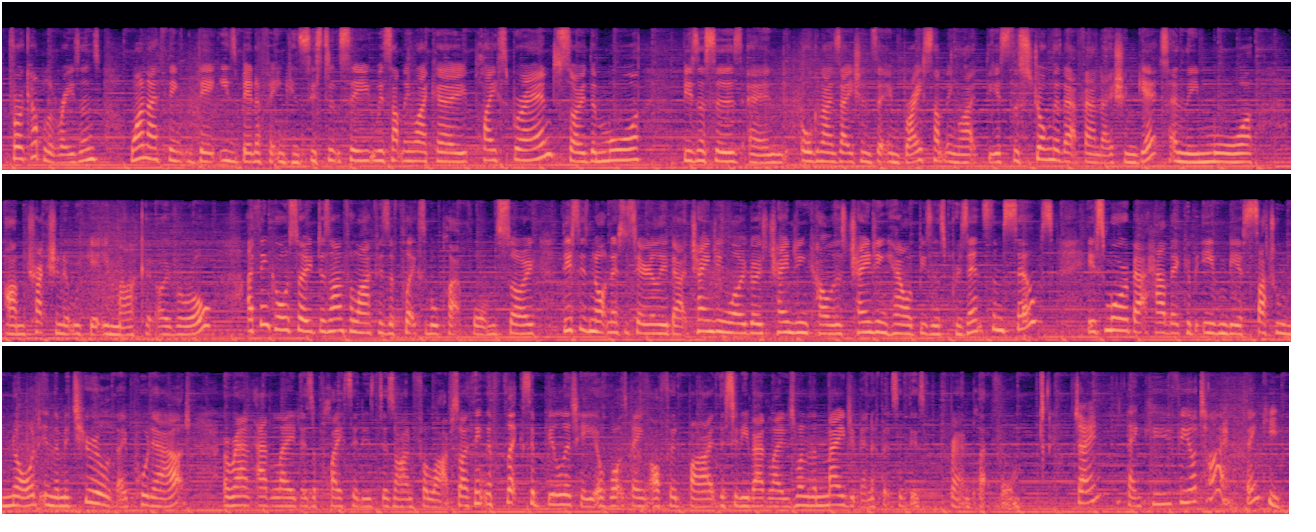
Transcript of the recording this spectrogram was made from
for a couple of reasons. One, I think there is benefit in consistency with something like a place brand. So the more businesses and organisations that embrace something like this, the stronger that foundation gets and the more um, traction it would get in market overall. I think also Design for Life is a flexible platform, so this is not necessarily about changing logos, changing colours, changing how a business presents themselves. It's more about how there could even be a subtle nod in the material that they put out around Adelaide as a place that is designed for life. So I think the flexibility of what's being offered by the City of Adelaide is one of the major benefits of this brand platform. Jane, thank you for your time. Thank you.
